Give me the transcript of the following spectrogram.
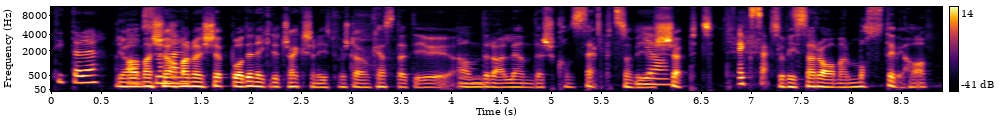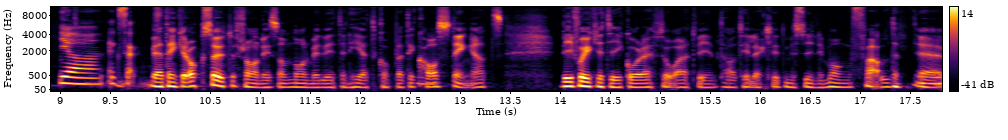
tittare. Ja, man, kör, här- man har ju köpt både Naked Attraction i första ögonkastet, det är ju andra länders koncept som vi Ja. har köpt. Exakt. Så vissa ramar måste vi ha. Ja, exakt. Men jag tänker också utifrån liksom normmedvetenhet kopplat till casting att vi får ju kritik år efter år att vi inte har tillräckligt med synlig mångfald. Eh,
